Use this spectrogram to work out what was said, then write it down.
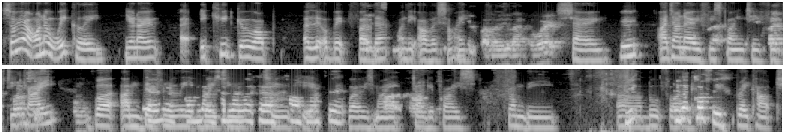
So yeah, on a weekly, you know, uh, it could go up a little bit further on the other side. Brother, you like the work. So Hmm. I don't know if it's going to 50k but I'm definitely I'm- I'm waiting something a to half hit month, where is my target price from the uh, You- boot You got flag coffee? breakout.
